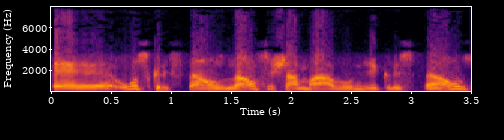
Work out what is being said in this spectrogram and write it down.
é, os cristãos não se chamavam de cristãos,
